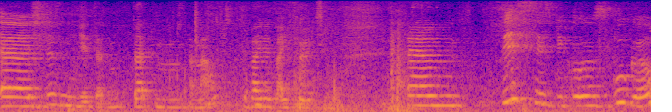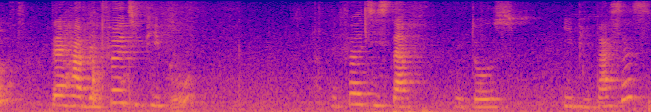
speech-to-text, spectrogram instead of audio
uh, she doesn't get that, that amount divided by 30. Um, this is because Google, they have their 30 people, the 30 staff with those EP passes.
